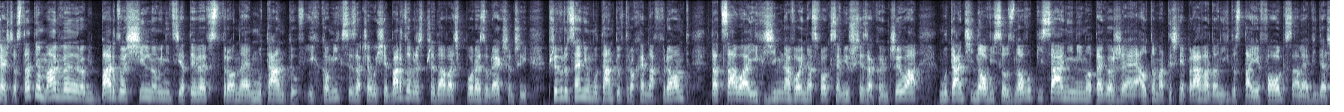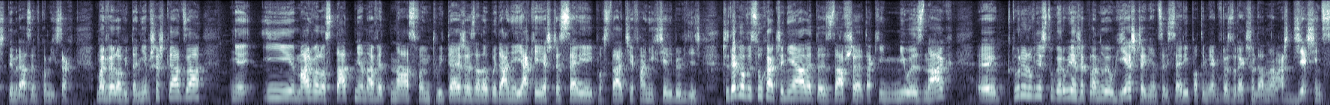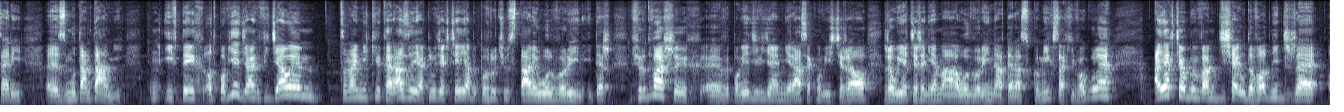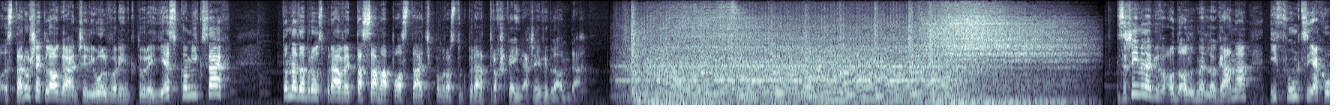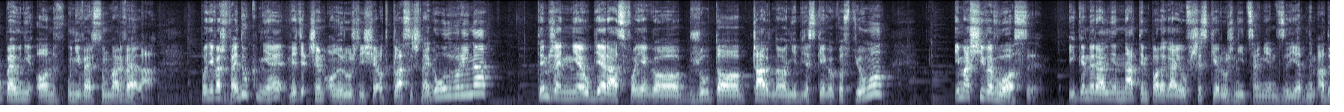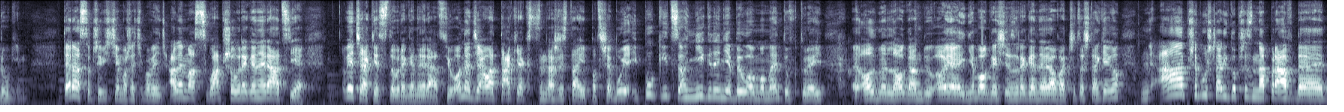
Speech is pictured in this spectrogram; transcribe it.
Cześć, ostatnio Marvel robi bardzo silną inicjatywę w stronę mutantów. Ich komiksy zaczęły się bardzo dobrze sprzedawać po Resurrection, czyli przywróceniu mutantów trochę na front. Ta cała ich zimna wojna z Foxem już się zakończyła. Mutanci nowi są znowu pisani, mimo tego, że automatycznie prawa do nich dostaje Fox, ale widać tym razem w komiksach Marvelowi to nie przeszkadza. I Marvel ostatnio nawet na swoim Twitterze zadał pytanie, jakie jeszcze serie i postacie fani chcieliby widzieć. Czy tego wysłucha, czy nie, ale to jest zawsze taki miły znak, yy, który również sugeruje, że planują jeszcze więcej serii po tym, jak w Resurrection dano nam aż 10 serii yy, z mutantami. I w tych odpowiedziach widziałem co najmniej kilka razy, jak ludzie chcieli, aby powrócił stary Wolverine. I też wśród waszych yy, wypowiedzi widziałem nieraz, jak mówiliście, że o, żałujecie, że nie ma Wolverina teraz w komiksach i w ogóle. A ja chciałbym wam dzisiaj udowodnić, że staruszek Logan, czyli Wolverine, który jest w komiksach, to na dobrą sprawę ta sama postać, po prostu, która troszkę inaczej wygląda. Zacznijmy najpierw od Old Logana i funkcji, jaką pełni on w uniwersum Marvela. Ponieważ według mnie, wiecie czym on różni się od klasycznego Wolverina? Tym, że nie ubiera swojego żółto-czarno-niebieskiego kostiumu i ma siwe włosy. I generalnie na tym polegają wszystkie różnice między jednym a drugim. Teraz oczywiście możecie powiedzieć, ale ma słabszą regenerację. Wiecie jak jest z tą regeneracją. Ona działa tak, jak scenarzysta jej potrzebuje i póki co nigdy nie było momentu, w której e, Oldman Logan był ojej, nie mogę się zregenerować, czy coś takiego, a przepuszczali go przez naprawdę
